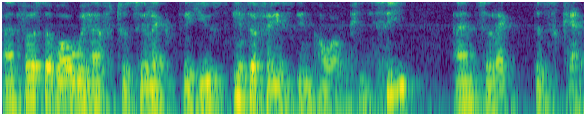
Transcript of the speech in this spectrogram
and first of all we have to select the used interface in our PC and select the scan.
